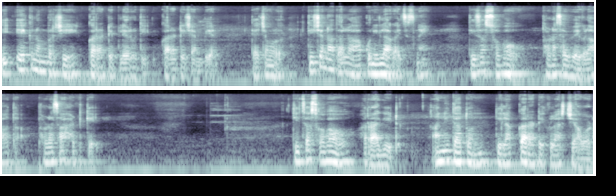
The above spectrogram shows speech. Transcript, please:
ती एक नंबरची कराटे प्लेअर होती कराटे चॅम्पियन त्याच्यामुळं तिच्या नादाला कुणी लागायचंच नाही. तिचा स्वभाव थोडासा वेगळा होता थोडासा हटके. तिचा स्वभाव रागीट आणि त्यातून तिला कराटे क्लासची आवड.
